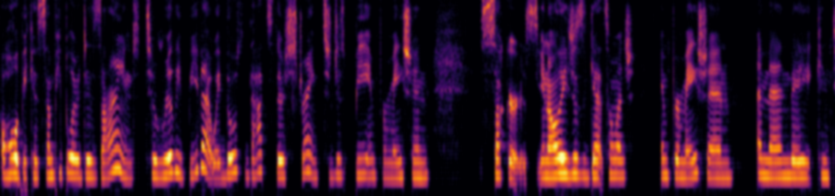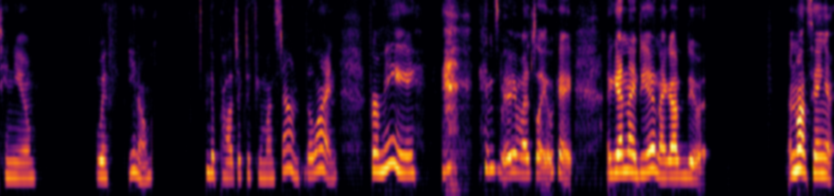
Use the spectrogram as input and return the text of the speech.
all because some people are designed to really be that way those that's their strength to just be information suckers you know they just get so much information and then they continue with you know the project a few months down the line for me it's very much like okay i get an idea and i gotta do it i'm not saying it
